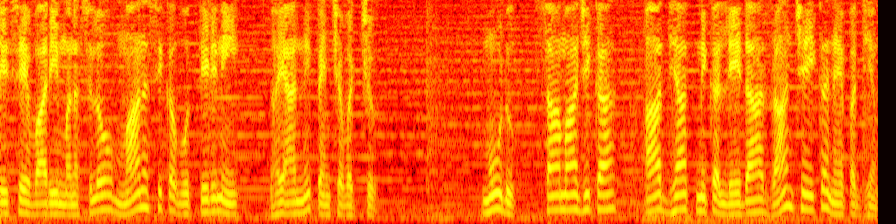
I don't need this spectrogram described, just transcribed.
చేసే వారి మనసులో మానసిక ఒత్తిడిని భయాన్ని పెంచవచ్చు. మూడు సామాజిక ఆధ్యాత్మిక లేదా రాంచయిక నేపథ్యం.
